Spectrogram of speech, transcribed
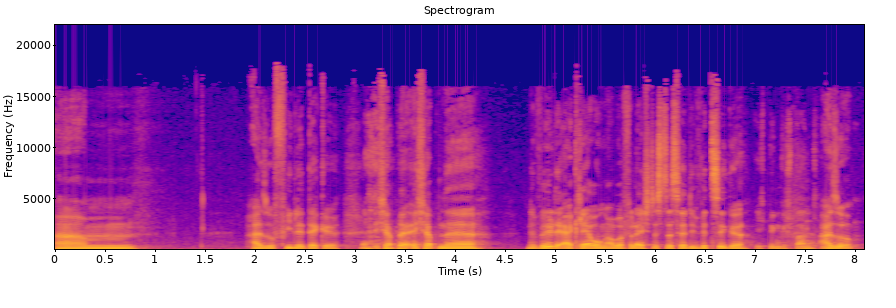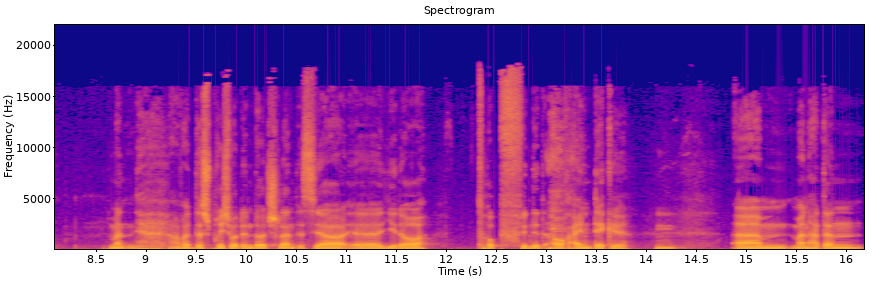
Ähm, also viele Deckel. Ich habe ich hab eine eine wilde Erklärung, aber vielleicht ist das ja die witzige. Ich bin gespannt. Also, man, ja, aber das Sprichwort in Deutschland ist ja, äh, jeder Topf findet auch einen Deckel. Hm. Ähm, man hat dann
